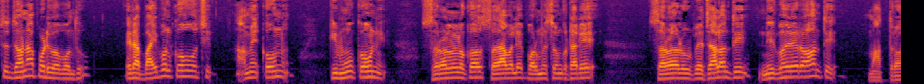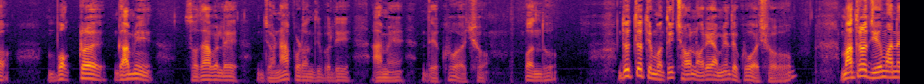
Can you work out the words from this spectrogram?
ସେ ଜଣାପଡ଼ିବ ବନ୍ଧୁ ଏଇଟା ବାଇବଲ କହୁଅଛି ଆମେ କହୁନୁ କି ମୁଁ କହୁନି। ସରଳ ଲୋକ ସଦାବେଳେ ପରମେଶ୍ୱରଙ୍କଠାରେ ସରଳ ରୂପେ ଚାଲନ୍ତି ନିର୍ଭୟରେ ରହନ୍ତି। ମାତ୍ର ବକ୍ରଗାମୀ ସଦାବେଳେ ଜଣାପଡ଼ନ୍ତି ବୋଲି ଆମେ ଦେଖୁଅଛୁ। ବନ୍ଧୁ ଦ୍ୱିତୀୟ ତିମତି ଛଅ ନରେ ଆମେ ଦେଖୁଅଛୁ ମାତ୍ର ଯେଉଁମାନେ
